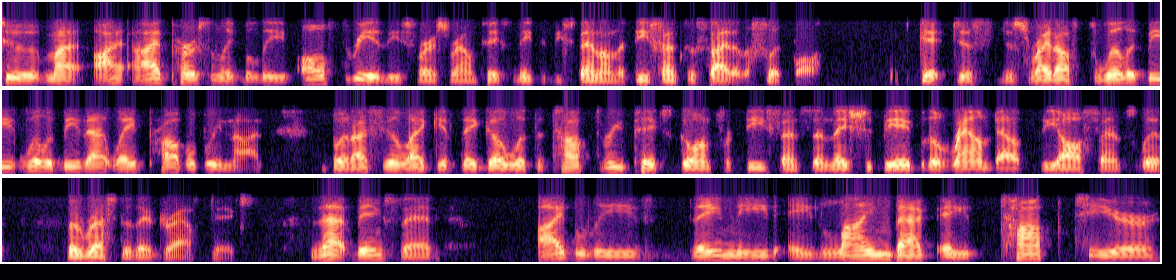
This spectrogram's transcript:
two, my I, I personally believe all three of these first round picks need to be spent on the defensive side of the football. Get just just right off. Will it be will it be that way? Probably not. But I feel like if they go with the top three picks going for defense, then they should be able to round out the offense with the rest of their draft picks. That being said, I believe they need a linebacker, a top tier,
